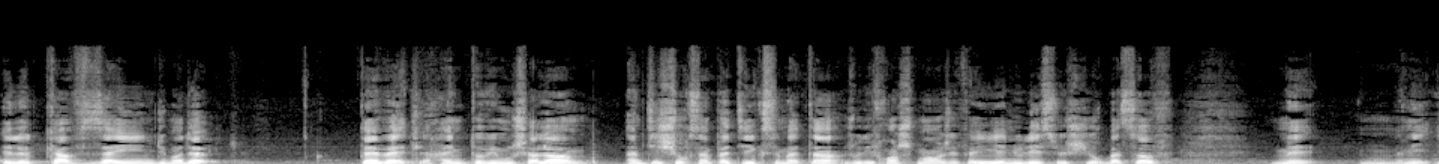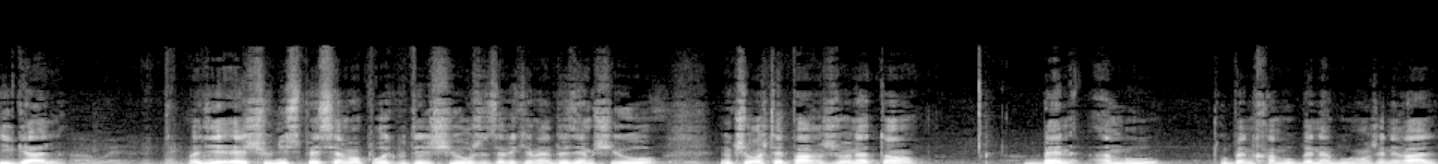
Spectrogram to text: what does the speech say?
et le Kaf Zain du mois de Tevet, le Chaim Tovim ou Shalom. Un petit jour sympathique ce matin. Je vous dis franchement, j'ai failli annuler ce shiur Bassof, mais mon ami Igal m'a dit eh, Je suis venu spécialement pour écouter le shiur. Je savais qu'il y avait un deuxième shiur. Donc, je suis racheté par Jonathan Ben Amou, ou Ben Hamou, Ben Amou en général,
